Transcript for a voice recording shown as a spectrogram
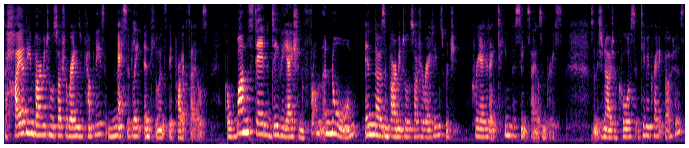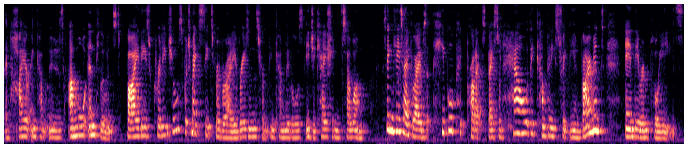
The higher the environmental and social ratings of companies massively influence their product sales a one standard deviation from the norm in those environmental and social ratings created a 10% sales increase. Something to note, of course, Democratic voters and higher income earners are more influenced by these credentials, which makes sense for a variety of reasons from income levels, education, so on. Second key takeaway was that people pick products based on how the companies treat the environment and their employees.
